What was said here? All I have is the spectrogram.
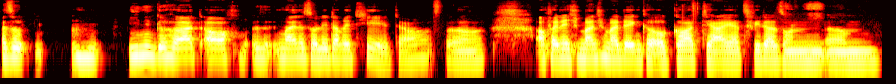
also ihnen gehört auch äh, meine Solidarität, ja. Äh, auch wenn ich manchmal denke, oh Gott, ja, jetzt wieder so ein ähm,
